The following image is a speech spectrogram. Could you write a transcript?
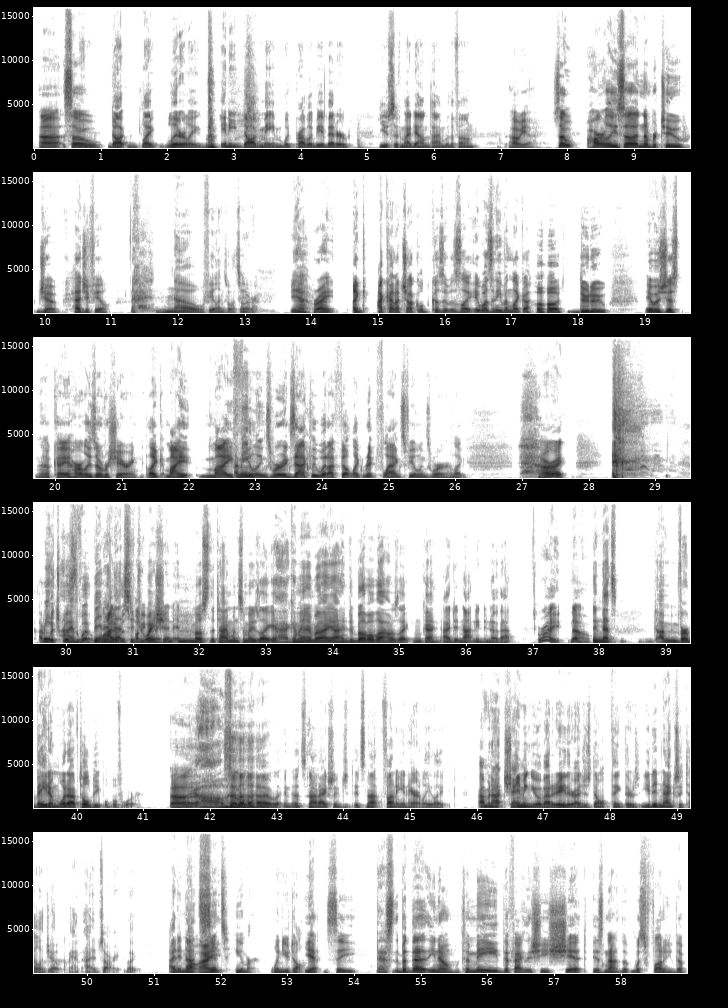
Uh, so I mean, dog, like literally, any dog meme would probably be a better use of my downtime with a phone. oh yeah. So Harley's uh, number two joke. How'd you feel? No feelings whatsoever. Yeah, right. Like I kind of chuckled because it was like it wasn't even like a ha doo doo. It was just okay. Harley's oversharing. Like my my I mean- feelings were exactly what I felt like Rick Flag's feelings were. Like, all right, I mean, Which was I've what- been in that was funny to me. situation, and most of the time when somebody's like, "Yeah, come in and buy," I had to blah blah blah. I was like, "Okay, I did not need to know that," right. No, and that's I'm verbatim what I've told people before. Uh, like, oh, so- it's not actually, it's not funny inherently. Like, I'm not shaming you about it either. I just don't think there's, you didn't actually tell a joke, man. I'm sorry. Like, I did No, not I- sense humor when you talk. Yeah, see, that's but that you know, to me, the fact that she shit is not the was funny. The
